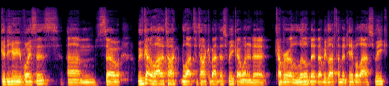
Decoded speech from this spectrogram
Good to hear your voices. Um, so we've got a lot of talk, a lot to talk about this week. I wanted to cover a little bit that we left on the table last week,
